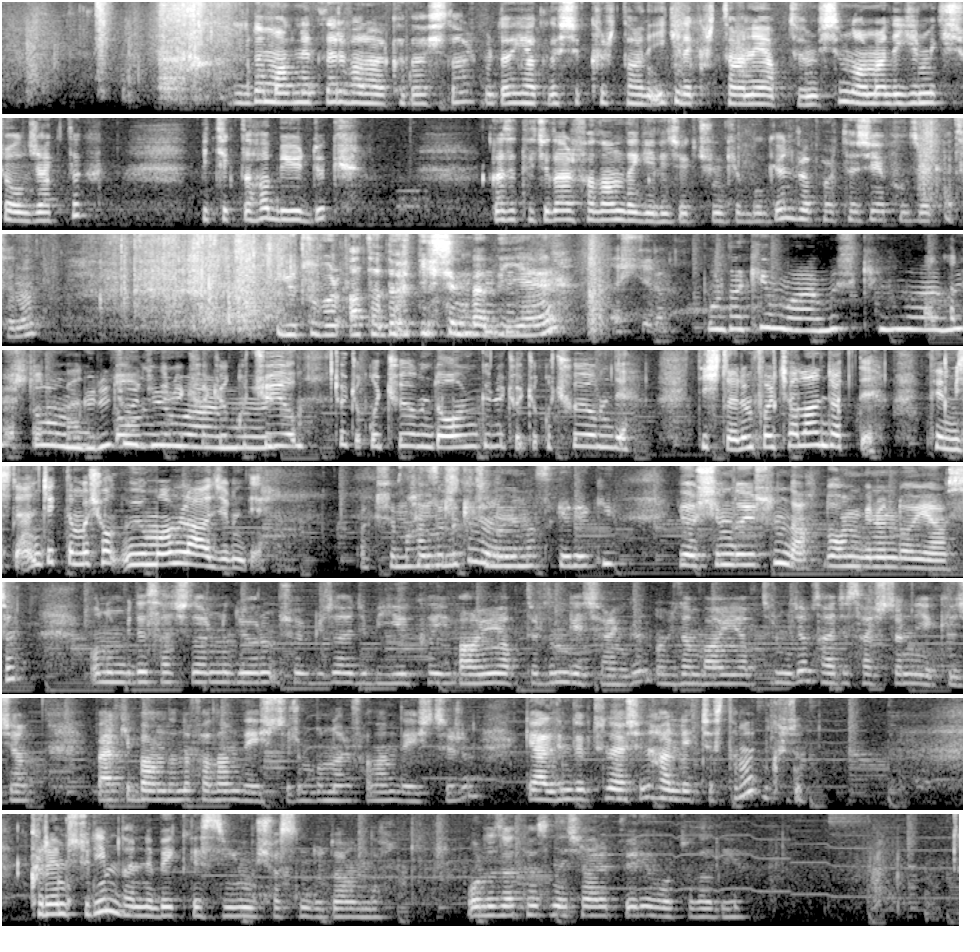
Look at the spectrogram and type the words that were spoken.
Burada magnetleri var arkadaşlar. Burada yaklaşık 40 tane, 2 de 40 tane yaptırmışım. Normalde 20 kişi olacaktık. Bir tık daha büyüdük. Gazeteciler falan da gelecek çünkü bugün. Röportajı yapılacak Ata'nın. YouTuber Ata 4 yaşında diye. Burada kim varmış? Kim varmış? Doğum günü Doğum çocuğu günü varmış. çocuk uçuyum. Çocuk uçuyum. Doğum günü çocuk uçuyum de. Dişlerim fırçalanacak de. Temizlenecek de ama şu an uyumam lazım de. Akşama hazırlık için öyle. uyuması gerekiyor. Yo şimdi uyusun da doğum gününde uyansın. Onun bir de saçlarını diyorum şöyle güzelce bir yıkayayım. Banyo yaptırdım geçen gün. O yüzden banyo yaptırmayacağım. Sadece saçlarını yıkayacağım. Belki bandını falan değiştiririm. Bunları falan değiştiririm. Geldiğimde bütün her şeyini halledeceğiz. Tamam mı kuzum? Krem süreyim de anne beklesin yumuşasın dudağında. Orada zaten sana işaret veriyor ortada diye.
